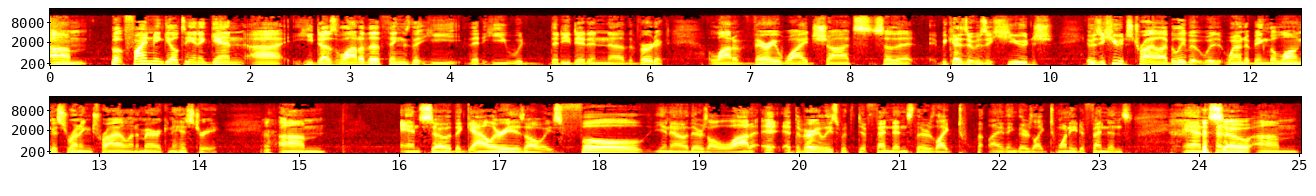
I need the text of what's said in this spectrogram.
Um, but find me guilty, and again, uh, he does a lot of the things that he that he would that he did in uh, the verdict. A lot of very wide shots, so that because it was a huge it was a huge trial. I believe it was, wound up being the longest running trial in American history. um, and so the gallery is always full. You know, there's a lot of at the very least with defendants. There's like tw- I think there's like 20 defendants, and so. Um,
